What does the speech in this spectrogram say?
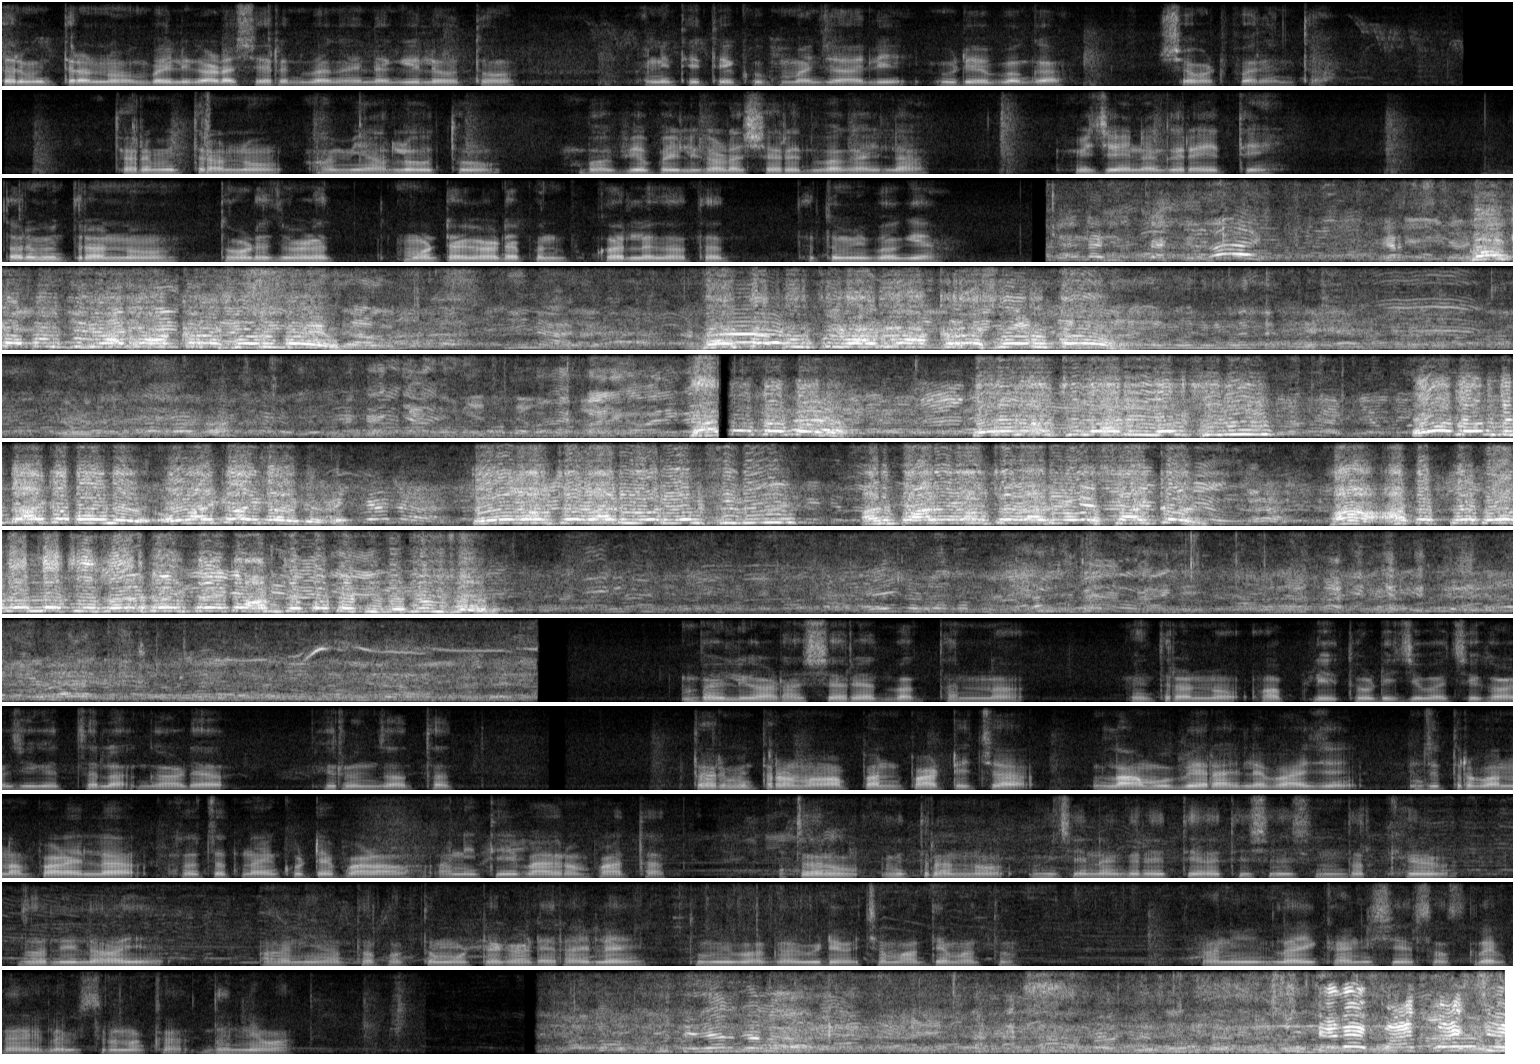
तर मित्रांनो बैलगाडा शर्यत बघायला गेलो होतो आणि तिथे खूप मजा आली. व्हिडिओ बघा शेवटपर्यंत. तर मित्रांनो आम्ही आलो होतो भव्य बैलगाडा शर्यत बघायला विजयनगर येथे. तर मित्रांनो थोड्याच वेळात मोठ्या गाड्या पण पुकारल्या जातात तर तुम्ही बघ्या. गाडी अकराशे रुपये. जैतापूरची गाडी तळेगावची गाडी एलसीडी ओ दोन मिनिटं ऐका पाहुणे ओ ऐका ऐका ऐका तळेगावच्या गाडीवर एलसीडी आणि पाळेगावच्या गाडीवर सायकल हा आता त्या दोघांना जे जोड द्यायचं आहे तो आमच्या पद्धतीने देऊ जोड बैलगाडा शर्यत बघताना मित्रांनो आपली थोडी जीवाची काळजी घेत चला गाड्या फिरून जातात. तर मित्रांनो आपण पाठीच्या लांब उभे राहिले पाहिजे. चित्रपांना पळायला सुचत नाही कुठे पळावं आणि ते बाहेरून पळतात. तर मित्रांनो विजयनगर येथे अतिशय सुंदर खेळ झालेला आहे आणि आता फक्त मोठ्या गाड्या राहिल्या आहे. तुम्ही बघा व्हिडिओच्या माध्यमातून. आणि लाईक आणि शेअर सबस्क्राईब करायला विसरू नका. धन्यवाद. পাঁচ পাচ্ছে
